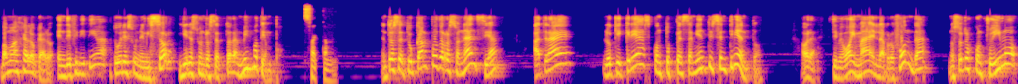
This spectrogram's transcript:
Vamos a dejarlo claro. En definitiva, tú eres un emisor y eres un receptor al mismo tiempo. Exactamente. Entonces, tu campo de resonancia atrae lo que creas con tus pensamientos y sentimientos. Ahora, si me voy más en la profunda, nosotros construimos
